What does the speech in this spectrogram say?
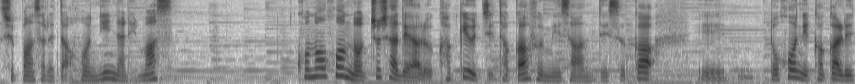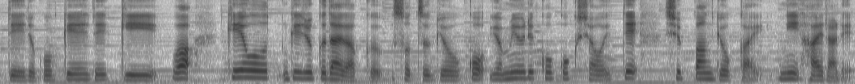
出版された本になります。この本の著者である柿内貴文さんですが、えー、と本に書かれているご経歴は慶應義塾大学卒業後読売広告社を得て出版業界に入られ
